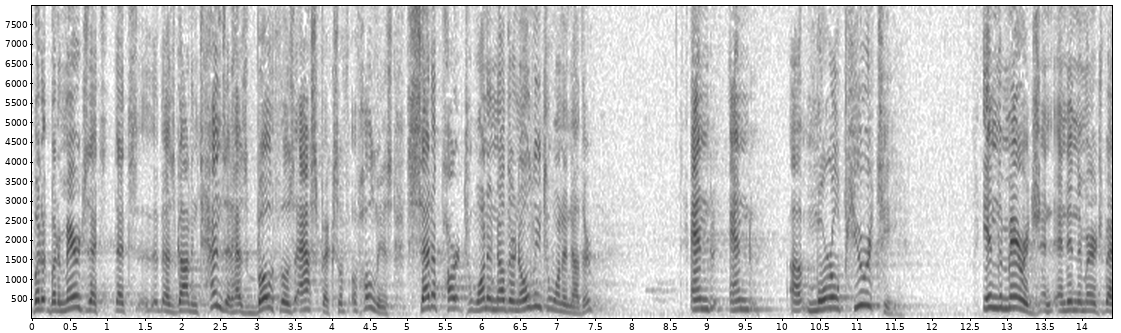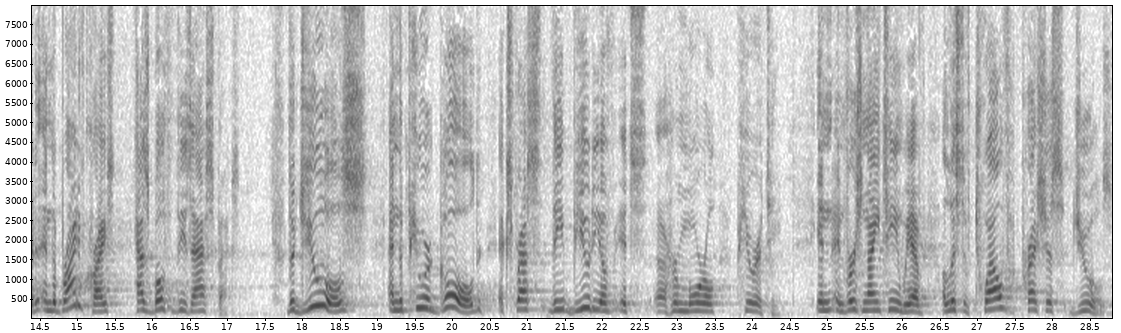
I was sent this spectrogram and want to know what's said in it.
But, but a marriage that's, that's, as God intends it has both those aspects of, of holiness set apart to one another and only to one another, and, and uh, moral purity in the marriage and, and in the marriage bed. And the bride of Christ has both of these aspects. The jewels and the pure gold express the beauty of its, uh, her moral purity. In, in verse 19, we have a list of 12 precious jewels.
